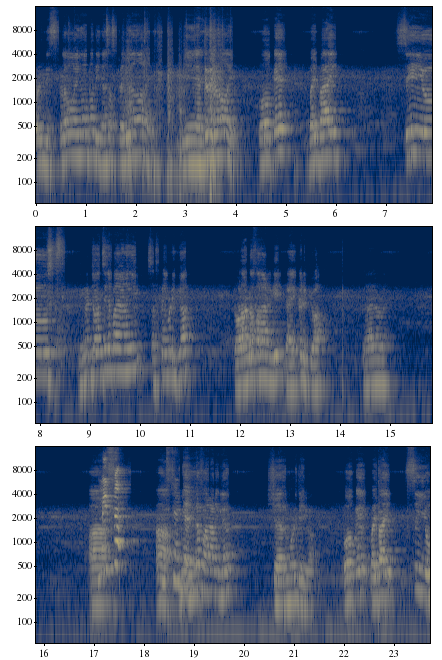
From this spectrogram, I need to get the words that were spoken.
ഒരു ഡിസ്പ്ലേ പോയെന്ന് പറഞ്ഞാൽ മതി. ഞാൻ സബ്സ്ക്രൈബ് ചെയ്തെന്ന് പറയും. ഈ എന്റെ വരുന്ന പറയും okay bye bye see you നിങ്ങൾ ജോൺസിനെ പറയുകയാണെങ്കിൽ സബ്സ്ക്രൈബ് അടിക്കുക. റൊണാൾഡോ ഫലാണെങ്കിൽ ലൈക്ക് അടിക്കുക. ആ ഇനി എന്റെ ഫാനാണെങ്കിൽ ഷെയറും കൂടി ചെയ്യുക. Okay bye bye see you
